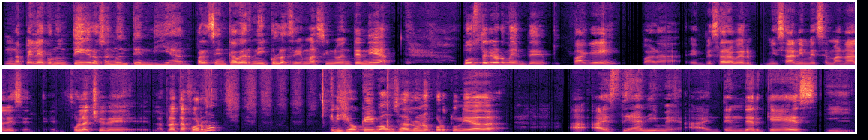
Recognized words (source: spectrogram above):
una pelea con un tigre, o sea, no entendía, parecían cavernícolas y demás y no entendía. Posteriormente pagué para empezar a ver mis animes semanales en, en Full HD, la plataforma, y dije, ok, vamos a darle una oportunidad a, a, este anime, a entender qué es. Y,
